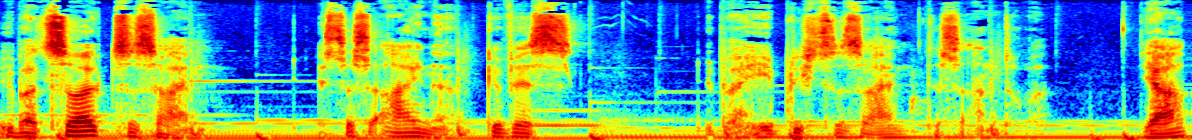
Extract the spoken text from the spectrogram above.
Überzeugt zu sein, ist das eine, gewiss. Überheblich zu sein, das andere. Ja,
